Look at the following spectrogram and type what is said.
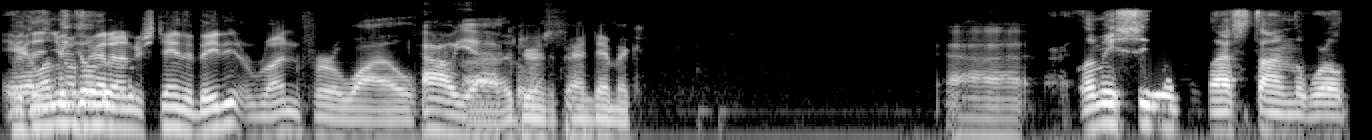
Here, but then you also got to To, understand that they didn't run for a while. Oh, yeah, uh, during the pandemic. Uh, let me see when the last time the world.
